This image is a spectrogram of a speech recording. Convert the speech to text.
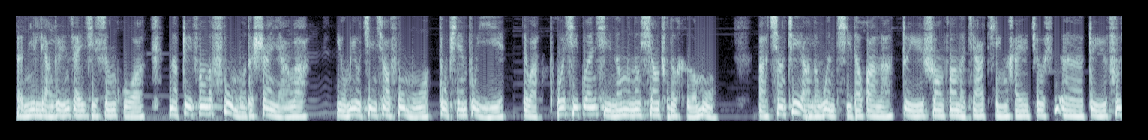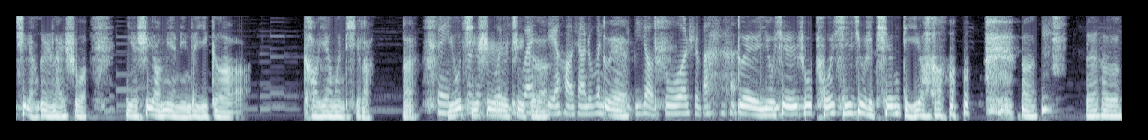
呃，你两个人在一起生活，那对方的父母的赡养了，有没有尽孝父母，不偏不倚，对吧？婆媳关系能不能相处的和睦？啊，像这样的问题的话呢，对于双方的家庭，还有就是呃，对于夫妻两个人来说，也是要面临的一个考验问题了啊。对，尤其是这个好像这问题会比较多，是吧？对，有些人说婆媳就是天敌啊，嗯，然后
